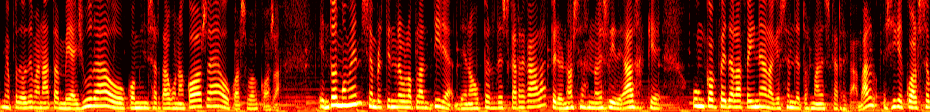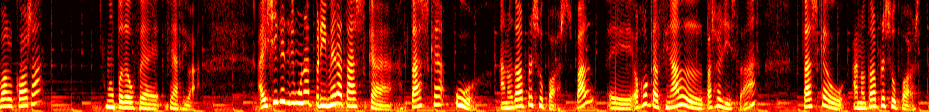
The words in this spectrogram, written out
me podeu demanar també ajuda o com insertar alguna cosa o qualsevol cosa. En tot moment sempre tindreu la plantilla de nou per descarregar-la, però no, no és l'ideal que un cop feta la feina l'haguéssim de tornar a descarregar. Val? Així que qualsevol cosa m'ho podeu fer, fer arribar. Així que tenim una primera tasca, tasca 1, anotar el pressupost. Val? Eh, ojo que al final passo llista. Eh? Tasca 1, anotar el pressupost.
